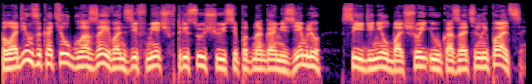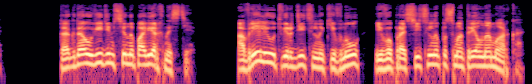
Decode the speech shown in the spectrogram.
Паладин закатил глаза и, вонзив меч в трясущуюся под ногами землю, соединил большой и указательный пальцы. Тогда увидимся на поверхности. Аврелий утвердительно кивнул и вопросительно посмотрел на Марка.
